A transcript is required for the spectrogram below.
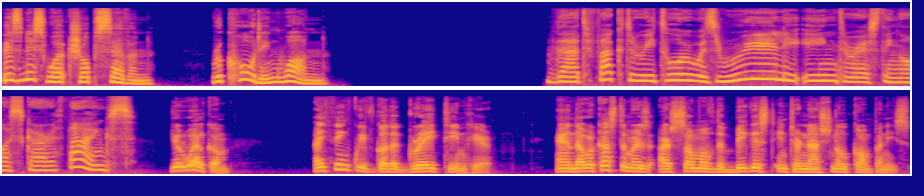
Business Workshop 7, Recording 1. That factory tour was really interesting, Oscar. Thanks. You're welcome. I think we've got a great team here. And our customers are some of the biggest international companies.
